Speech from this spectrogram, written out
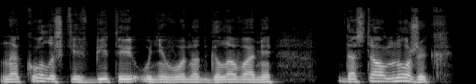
на колышки, вбитые у него над головами, достал ножик,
